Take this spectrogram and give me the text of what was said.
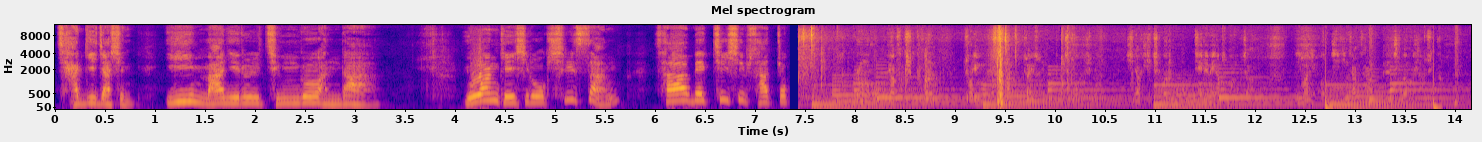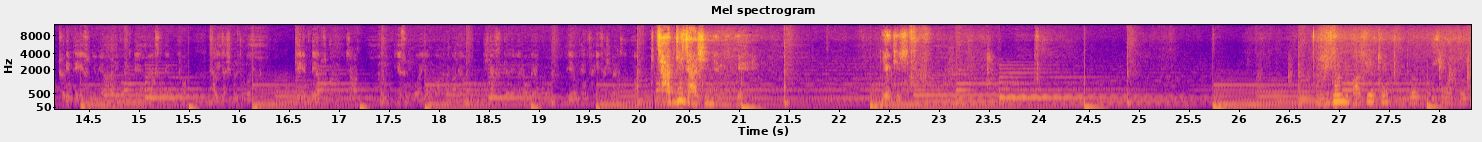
자기 자신 이만희를 증거한다. 요한계시록 실상 474쪽 조림 때 예수님의 하나님 어떻게 약속된 것 자기 자신이 누구예요? 여기서 이걸 봐셔도 돼요. 이걸 보셔도 되고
